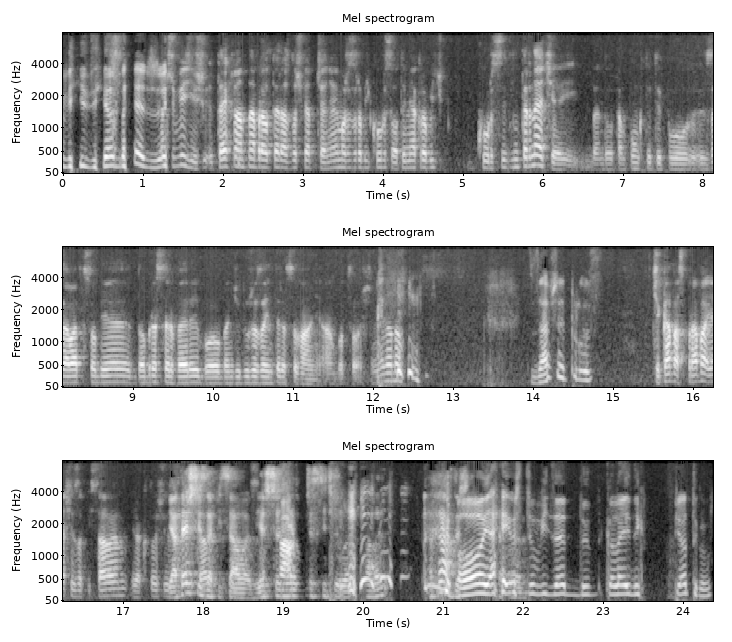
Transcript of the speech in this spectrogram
Wizjonerzy. Znaczy widzisz, Techland nabrał teraz doświadczenia i może zrobi kurs o tym, jak robić kursy w internecie i będą tam punkty typu załatw sobie dobre serwery, bo będzie dużo zainteresowania albo coś. Nie wiadomo. Zawsze plus. Ciekawa sprawa, ja się zapisałem, jak ktoś jest Ja też się ciekawy- zapisałem, jeszcze A. nie uczestniczyłem, ale naprawdę O, ja zapisałem. już tu widzę kolejnych Piotrów,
